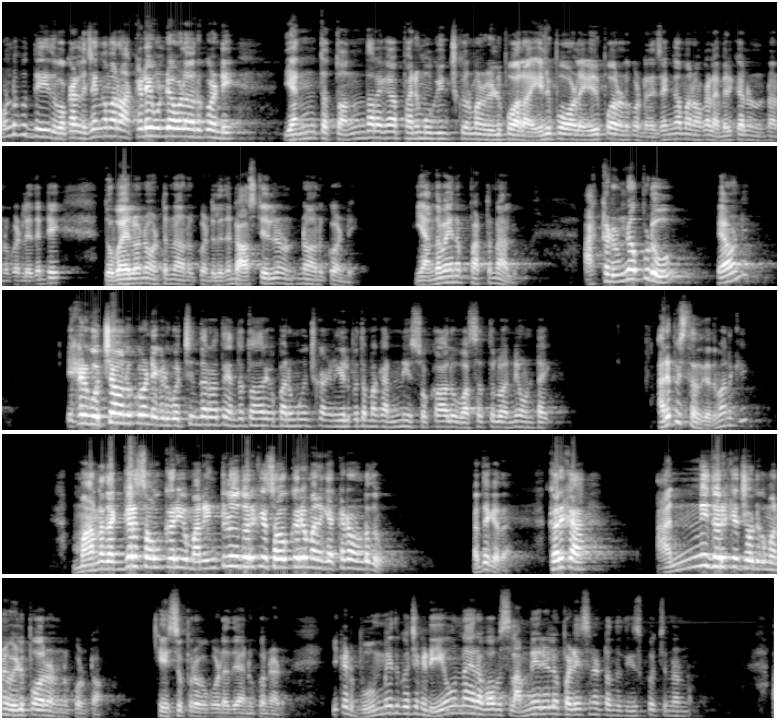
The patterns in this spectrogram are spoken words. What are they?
ఉండబుద్ధి. ఇది ఒకళ్ళు నిజంగా మనం అక్కడే ఉండేవాళ్ళం అనుకోండి ఎంత తొందరగా పని ముగించుకొని మనం వెళ్ళిపోవాలా? వెళ్ళిపోవాలా? వెళ్ళిపోవాలనుకోండి నిజంగా మనం ఒకళ్ళు అమెరికాలో ఉంటున్నాం అనుకోండి లేదంటే దుబాయ్లోనే ఉంటున్నాం అనుకోండి లేదంటే ఆస్ట్రేలియాలో ఉంటున్నాం అనుకోండి ఈ అందమైన పట్టణాలు అక్కడ ఉన్నప్పుడు ఏమండి? ఇక్కడికి వచ్చాం అనుకోండి ఇక్కడికి వచ్చిన తర్వాత ఎంత తొందరగా పని ముగించుకో అక్కడికి వెళ్ళిపోతే మాకు అన్ని సుఖాలు వసతులు అన్నీ ఉంటాయి. అనిపిస్తుంది కదా మనకి? మన దగ్గర సౌకర్యం మన ఇంట్లో దొరికే సౌకర్యం మనకి ఎక్కడ ఉండదు. అంతే కదా? కనుక అన్ని దొరికే చోటుకు మనం వెళ్ళిపోవాలని అనుకుంటాం యేసుప్రభు కూడా అదే అనుకున్నాడు. ఇక్కడ భూమి మీదకి వచ్చి ఇక్కడ ఏమున్నాయరా బాబు? స్లమ్ ఏరియాలో పడేసినట్టు ఉంది తీసుకొచ్చి నన్ను.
